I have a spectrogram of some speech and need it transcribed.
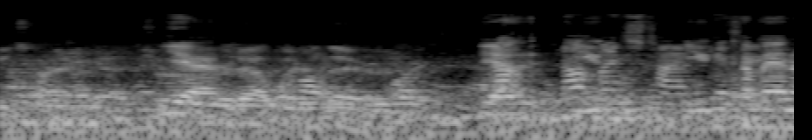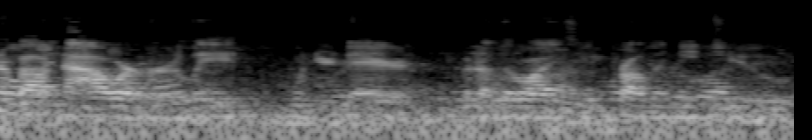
you time to Yeah. figure it out while you're there? Yeah, Not- not you, much time, You can come in about an hour early when you're there, but otherwise you probably need to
